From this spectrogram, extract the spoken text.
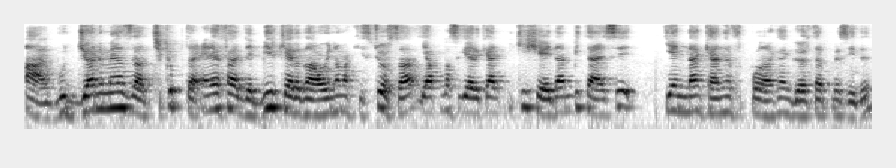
Abi bu Johnny Manziel çıkıp da NFL'de bir kere daha oynamak istiyorsa yapması gereken iki şeyden bir tanesi yeniden kendini futbol oynarken göstermesiydi.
